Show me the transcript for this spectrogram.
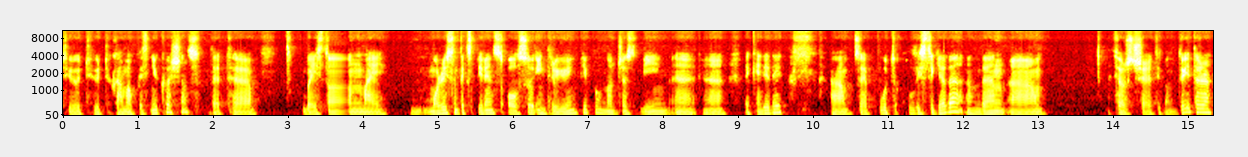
to to to come up with new questions that, uh, based on my more recent experience, also interviewing people, not just being uh, uh, a candidate. Um, so I put all this together and then. Um, first shared it on Twitter,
